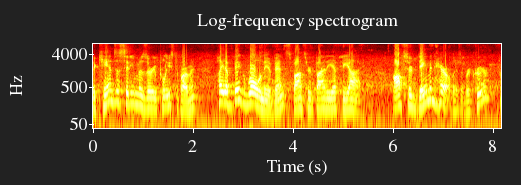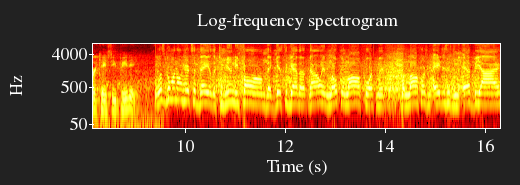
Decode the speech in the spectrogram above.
The Kansas City, Missouri Police Department played a big role in the event sponsored by the FBI. Officer Damon Harold is a recruiter for KCPD. What's going on here today is a community forum that gets together not only local law enforcement, but law enforcement agencies from the FBI,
